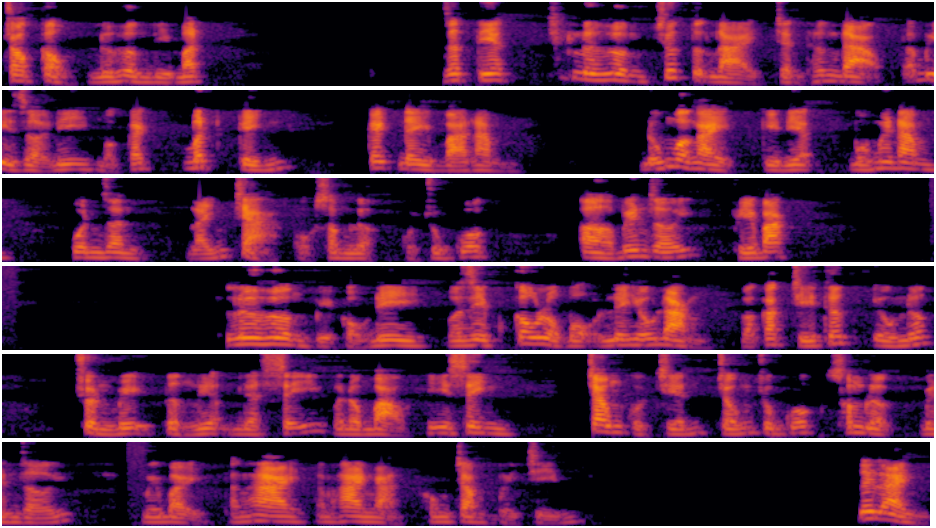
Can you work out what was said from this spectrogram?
cho cổng Lư Hương đi mất. Rất tiếc, chiếc lư hương trước tượng đài Trần Hưng Đạo đã bị rời đi một cách bất kính cách đây 3 năm. Đúng vào ngày kỷ niệm 40 năm quân dân đánh trả cuộc xâm lược của Trung Quốc ở biên giới phía Bắc. Lư Hương bị cẩu đi vào dịp câu lạc bộ Lê Hiếu Đằng và các trí thức yêu nước chuẩn bị tưởng niệm liệt sĩ và đồng bào hy sinh trong cuộc chiến chống Trung Quốc xâm lược biên giới 17 tháng 2 năm 2019. Đây là ảnh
